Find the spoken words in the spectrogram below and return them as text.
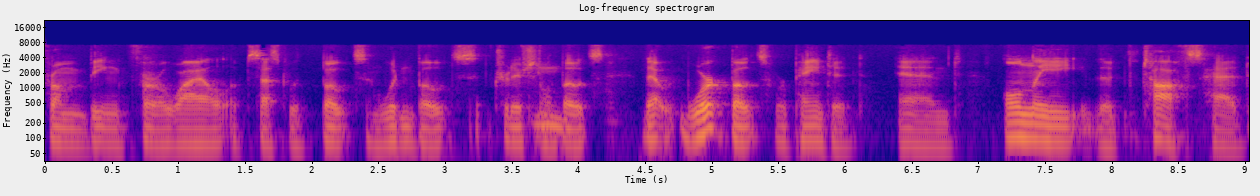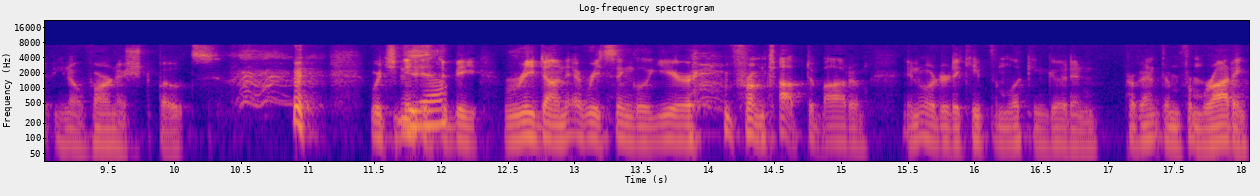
from being for a while obsessed with boats and wooden boats, traditional Mm. boats. That work boats were painted, and only the toffs had you know varnished boats, which needed Yeah. to be redone every single year from top to bottom in order to keep them looking good and prevent them from rotting.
